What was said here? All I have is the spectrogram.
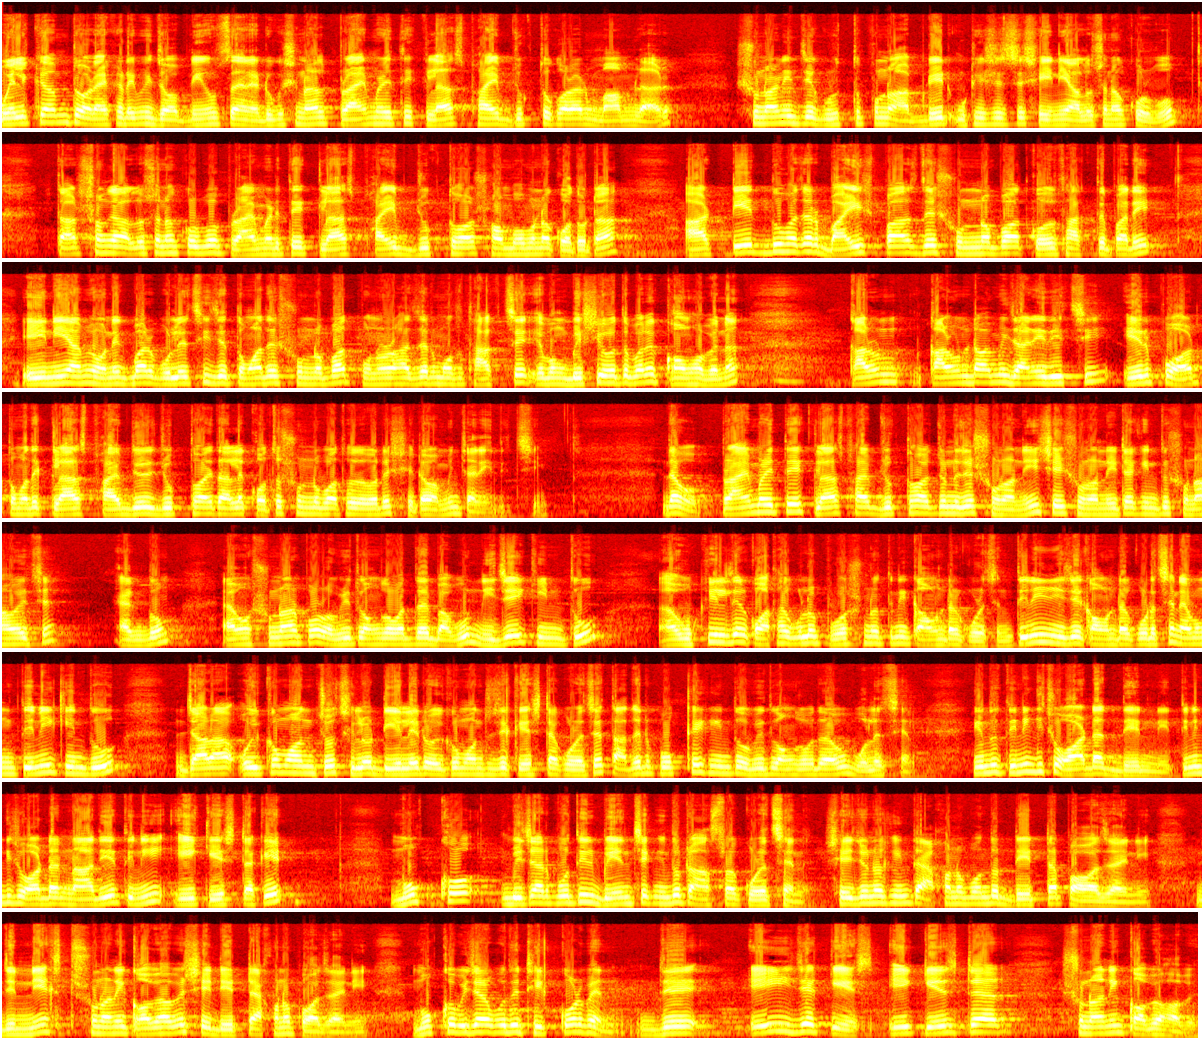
Welcome to R academy job news and educational প্রাইমারিতে class five যুক্ত করার মামলার শুনানির যে গুরুত্বপূর্ণ আপডেট উঠে এসেছে সেই নিয়ে আলোচনা করব। তার সঙ্গে আলোচনা করব প্রাইমারিতে ক্লাস ফাইভ যুক্ত হওয়ার সম্ভাবনা কতটা। আর টেট দু হাজার বাইশ পাসদের শূন্যপদ কত থাকতে পারে, এই নিয়ে আমি অনেকবার বলেছি যে তোমাদের শূন্যপদ পনেরো হাজার মতো থাকছে এবং বেশি হতে পারে, কম হবে না। কারণ, কারণটা আমি জানিয়ে দিচ্ছি। এরপর তোমাদের ক্লাস ফাইভ যদি যুক্ত হয় তাহলে কত শূন্যপদ হতে পারে সেটাও আমি জানিয়ে দিচ্ছি। দেখো প্রাইমারিতে ক্লাস ফাইভ যুক্ত হওয়ার জন্য যে শুনানি সেই শুনানিটা কিন্তু শোনা হয়েছে, একদম। এবং শোনার পর অভিজিৎ গঙ্গোপাধ্যায় বাবু নিজেই কিন্তু উকিলদের কথাগুলো, প্রশ্ন তিনি কাউন্টার করেছেন। তিনি নিজে কাউন্টার করেছেন এবং তিনি কিন্তু যারা ঐক্যমঞ্চ ছিল ডিএলএড ঐক্যমঞ্চ যে কেসটা করেছে, তাদের পক্ষে কিন্তু অভিজিৎ গঙ্গোপাধ্যায় বাবু বলেছেন। কিন্তু তিনি কিছু অর্ডার দেননি। তিনি কিছু অর্ডার না দিয়ে তিনি এই কেসটাকে মুখ্য বিচারপতির বেঞ্চে কিন্তু ট্রান্সফার করেছেন। সেই জন্য কিন্তু এখনও পর্যন্ত ডেটটা পাওয়া যায়নি। যে নেক্সট শুনানি কবে হবে, সেই ডেটটা এখনও পাওয়া যায়নি। মুখ্য বিচারপতি ঠিক করবেন যে এই যে কেস এই কেসটার শুনানি কবে হবে?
